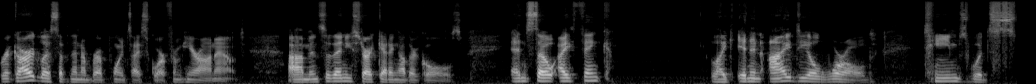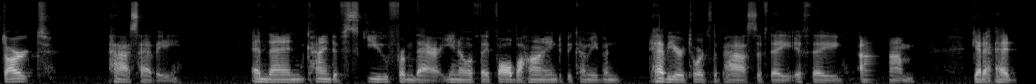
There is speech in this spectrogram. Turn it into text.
regardless of the number of points I score from here on out. Um, and so then you start getting other goals. And so I think, like in an ideal world, teams would start pass heavy and then kind of skew from there. You know, if they fall behind, become even heavier towards the pass. If they if they um, get ahead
